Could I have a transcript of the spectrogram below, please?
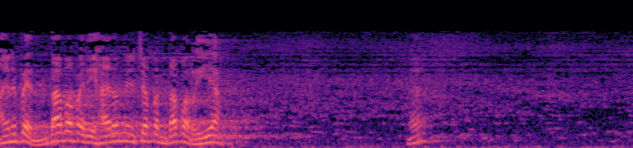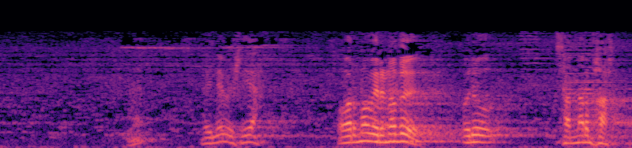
അതിനിപ്പോ എന്താ പരിഹാരം എന്ന് ചോദിച്ചപ്പോ എന്താ പറയാ? അതിലെ വിഷയ. ഓർമ്മ വരുന്നത് ഒരു സന്ദർഭ.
